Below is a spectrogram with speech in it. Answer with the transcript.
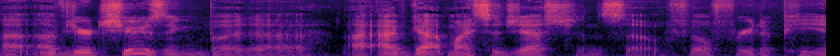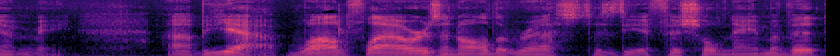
uh, of your choosing. But uh, I, I've got my suggestions, so feel free to PM me. Uh, but yeah, Wildflowers and All the Rest is the official name of it.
